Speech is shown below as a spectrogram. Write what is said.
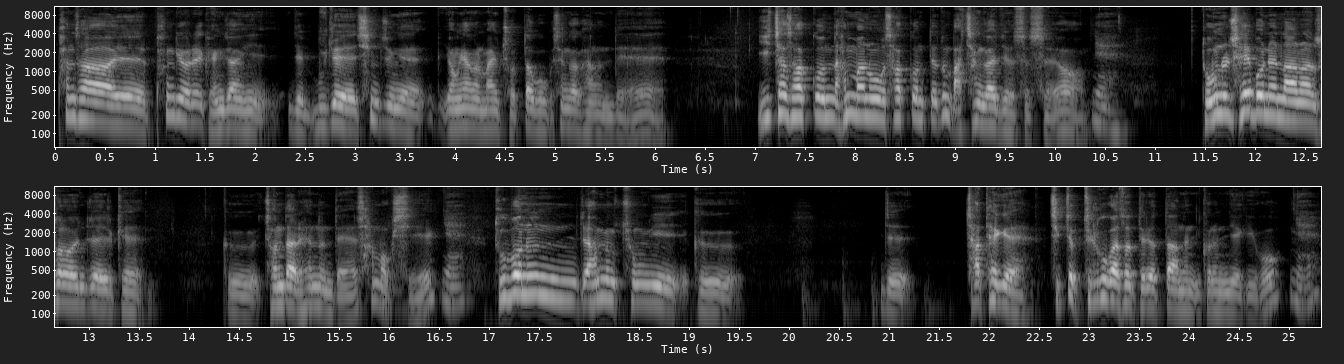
판사의 판결에 굉장히 이제 무죄 심증에 영향을 많이 줬다고 생각하는데 2차 사건 한만호 사건 때도 마찬가지였었어요. 예. 돈을 세 번에 나눠서 이제 이렇게 그 전달을 했는데 3억씩 예. 두 번은 이제 한명 총리 그 이제 자택에 직접 들고 가서 드렸다는 그런 얘기고 예.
